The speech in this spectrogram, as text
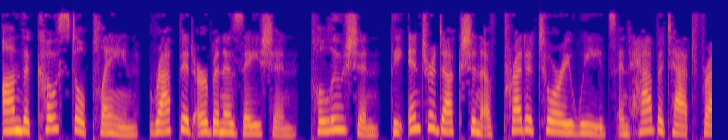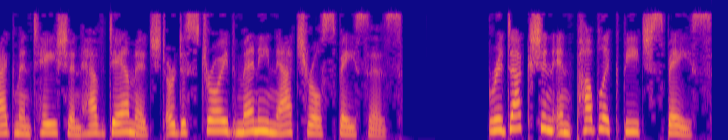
On the coastal plain, rapid urbanization, pollution, the introduction of predatory weeds and habitat fragmentation have damaged or destroyed many natural spaces. Reduction in public beach space,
